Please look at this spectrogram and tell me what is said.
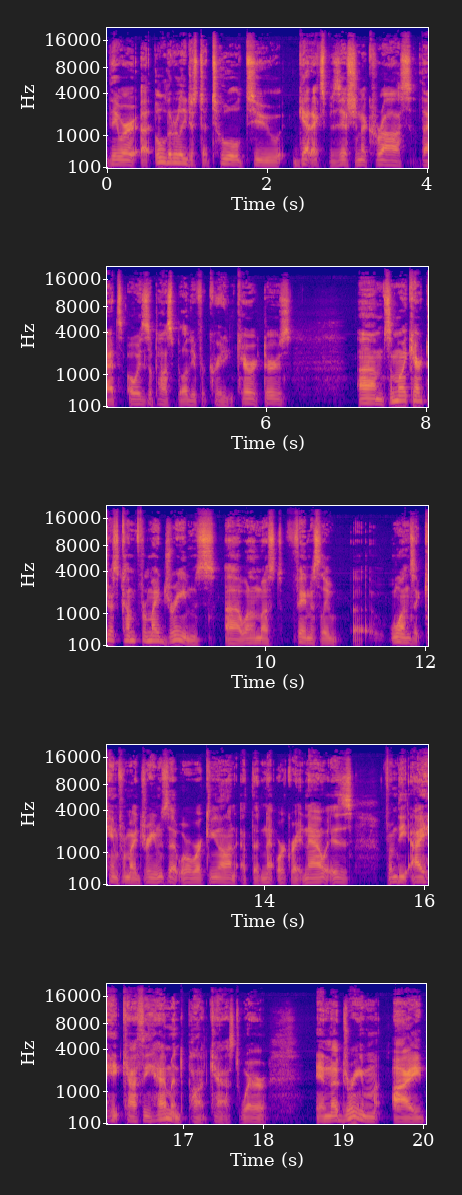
They were uh, literally just a tool to get exposition across. That's always a possibility for creating characters. Um, some of my characters come from my dreams. Uh, one of the most famously uh, ones that came from my dreams that we're working on at the network right now is from the I Hate Kathy Hammond podcast, where in a dream I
